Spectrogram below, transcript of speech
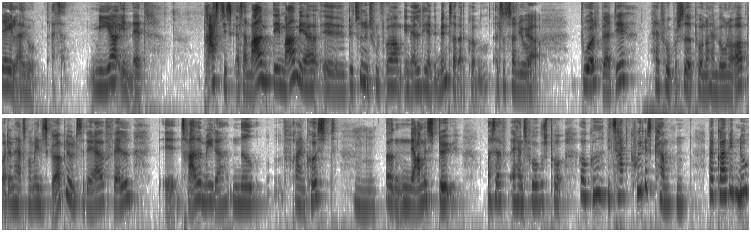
daler jo altså, mere end at drastisk. Altså meget, det er meget mere øh, betydningsfuldt for ham, end alle de her dementer, der er kommet. Altså som jo Ja. burde være det, han fokuserede på, når han vågner op, og den her traumatiske oplevelse, det er at falde øh, 30 meter ned fra en kost, Mm-hmm. og nærmest dø. Og så er hans fokus på, åh oh, gud, vi tabte Quidditch-kampen. Hvad gør vi nu?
